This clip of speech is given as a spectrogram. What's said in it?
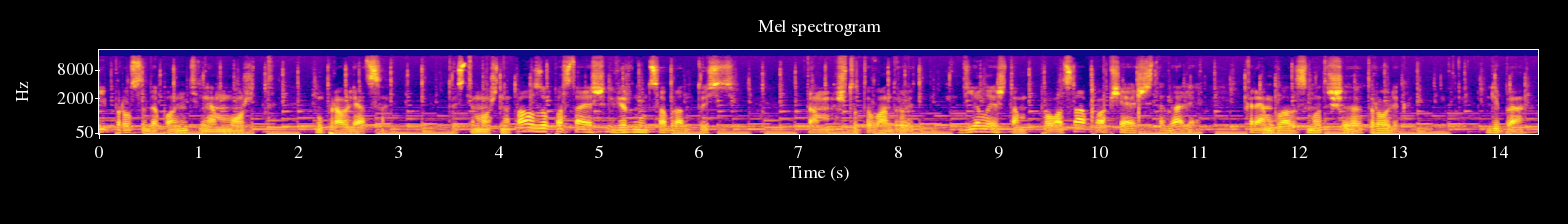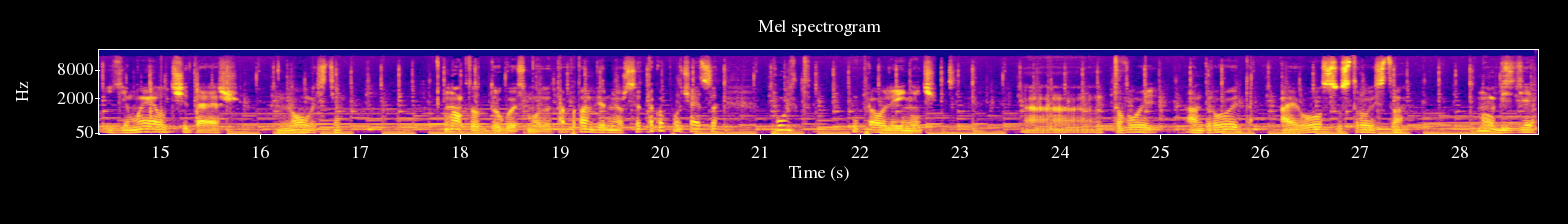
и просто дополнительно может управляться. То есть ты можешь на паузу поставишь, вернуться обратно, то есть там что-то в Android делаешь, там по WhatsApp общаешься и так далее. Краем глаза смотришь этот ролик. Либо e-mail читаешь, новости. Ну, а кто-то другой смотрит. А потом вернешься. Это такой получается пульт управления через Э, твой Android, iOS устройство, ну, везде,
